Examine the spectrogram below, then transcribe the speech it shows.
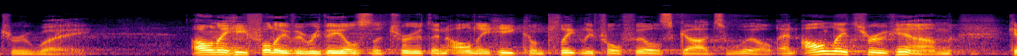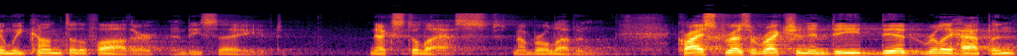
true way. Only He fully reveals the truth, and only He completely fulfills God's will. And only through Him can we come to the Father and be saved. Next to last, number 11. Christ's resurrection indeed did really happen,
